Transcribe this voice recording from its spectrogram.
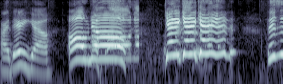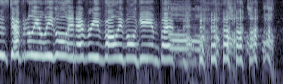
right, there you go. Oh no! Oh, no. Get it, get it, get it! This is definitely illegal in every volleyball game, but Oh.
